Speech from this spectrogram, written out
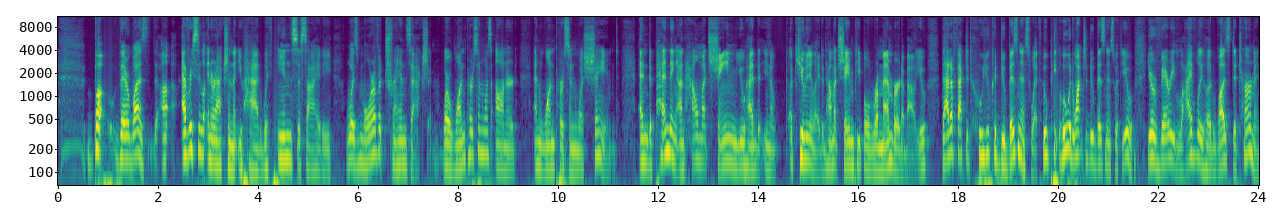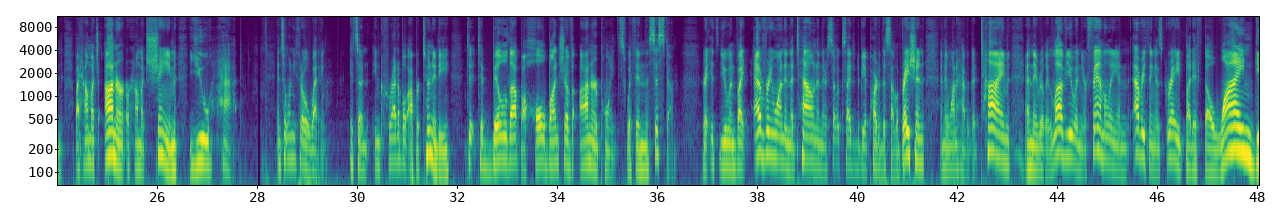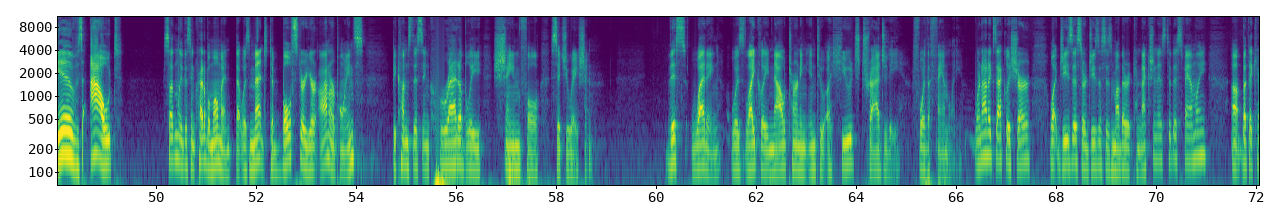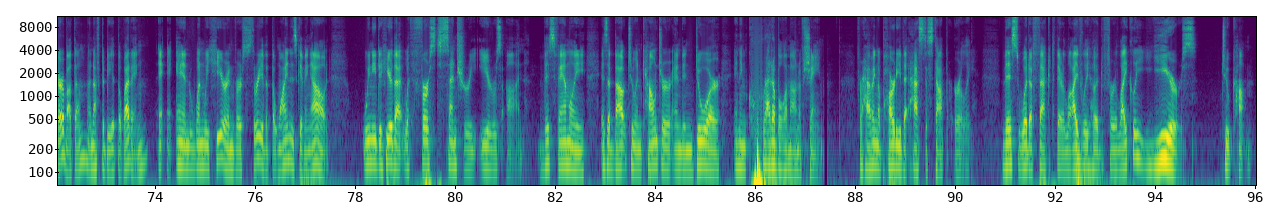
but there was uh, every single interaction that you had within society was more of a transaction where one person was honored and one person was shamed. And depending on how much shame you had you know accumulated how much shame people remembered about you that affected who you could do business with who pe- who would want to do business with you. Your very livelihood was determined by how much honor or how much shame you had. And so when you throw a wedding it's an incredible opportunity to, to build up a whole bunch of honor points within the system. Right? It's, you invite everyone in the town, and they're so excited to be a part of the celebration, and they want to have a good time, and they really love you and your family, and everything is great. But if the wine gives out, suddenly this incredible moment that was meant to bolster your honor points becomes this incredibly shameful situation this wedding was likely now turning into a huge tragedy for the family. We're not exactly sure what Jesus or Jesus' mother connection is to this family, uh, but they care about them enough to be at the wedding. And when we hear in verse 3 that the wine is giving out, we need to hear that with first century ears on. This family is about to encounter and endure an incredible amount of shame for having a party that has to stop early. This would affect their livelihood for likely years to come.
